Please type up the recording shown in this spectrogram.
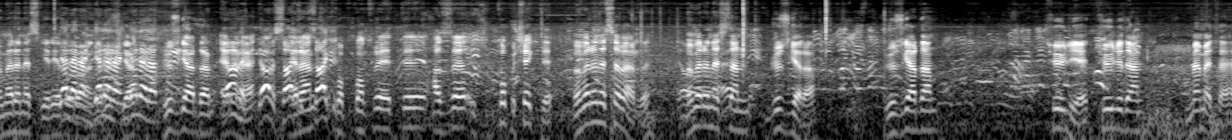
Ömer Enes geriye Gel doğru Eren, gel Eren, Rüzgar. gel Eren. Rüzgardan Devam Eren'e. et, devam et. Sakin, Eren sakin. topu kontrol etti. Azze topu çekti. Ömer Enes'e verdi. Ya, Ömer Enes'ten Rüzgar'a. Rüzgardan Tüylü'ye. Tüylü'den Mehmet'e.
